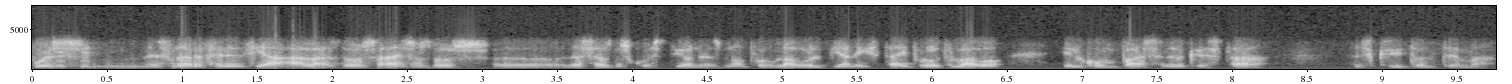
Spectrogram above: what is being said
pues es una referencia a las dos a esos dos uh, esas dos cuestiones, ¿no? Por un lado el pianista y por otro lado el compás en el que está escrito el tema.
